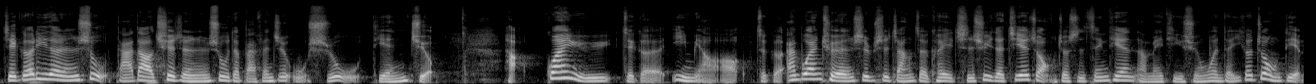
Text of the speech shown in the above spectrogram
解隔离的人数达到确诊人数的百分之五十五点九。好，关于这个疫苗哦，这个安不安全，是不是长者可以持续的接种，就是今天啊媒体询问的一个重点。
